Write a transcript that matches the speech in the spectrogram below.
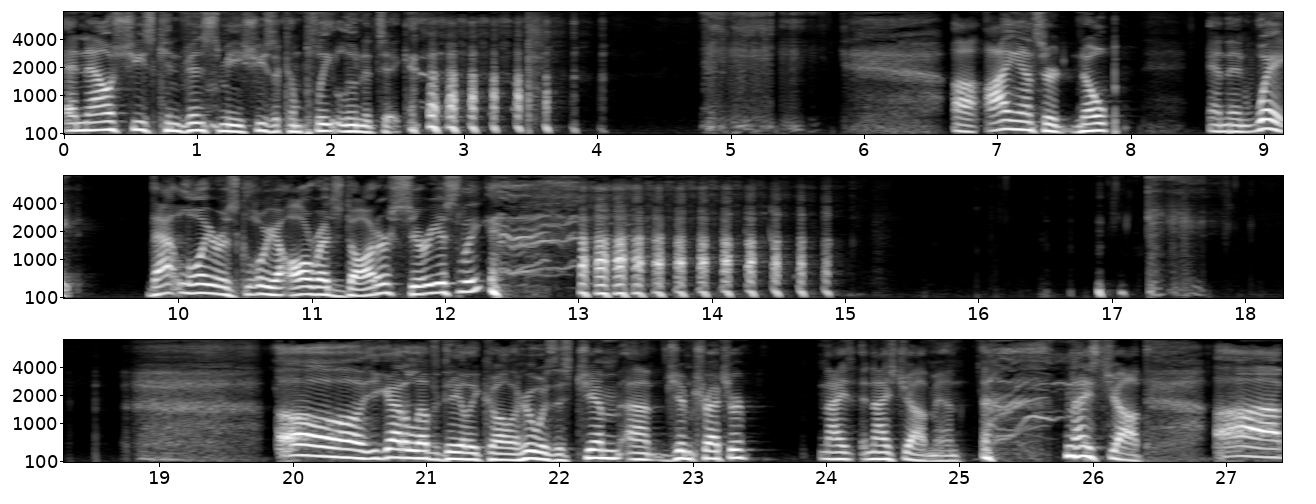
and now she's convinced me she's a complete lunatic. uh, I answered nope. And then, wait, that lawyer is Gloria Allred's daughter? Seriously? Oh, you gotta love the Daily Caller. Who was this? Jim um, Jim Treacher. Nice, nice job, man. nice job. Uh,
